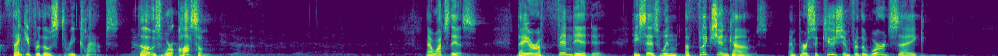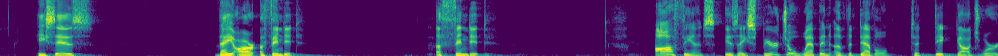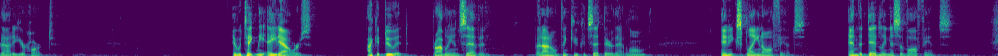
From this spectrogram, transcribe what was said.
Thank you for those three claps. Those were awesome. Now, watch this. They are offended. He says, when affliction comes and persecution for the word's sake, he says, they are offended. Offended. Offense is a spiritual weapon of the devil to dig God's word out of your heart. It would take me eight hours. I could do it probably in seven, but I don't think you could sit there that long and explain offense and the deadliness of offense.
